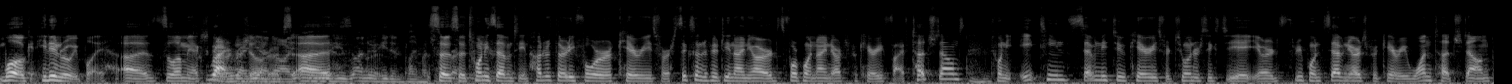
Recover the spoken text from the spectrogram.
well, okay, he didn't really play. Uh, so let me actually go Right, over right. Yeah, no, Rhodes. I, Uh, I, knew he, I knew he didn't play much. So, so freshman 2017, 134 carries for 659 yards, 4.9 yards per carry, five touchdowns. Mm-hmm. 2018, 72 carries for 268 yards, 3.7 yards per carry, one touchdown.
